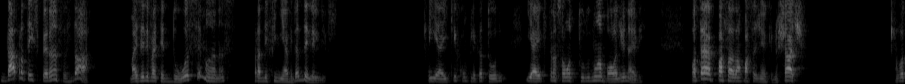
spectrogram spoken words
dá para ter esperanças? Dá. Mas ele vai ter duas semanas para definir a vida dele, Elias. E aí que complica tudo. E aí que transforma tudo numa bola de neve. Vou até passar, dar uma passadinha aqui no chat. Vou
